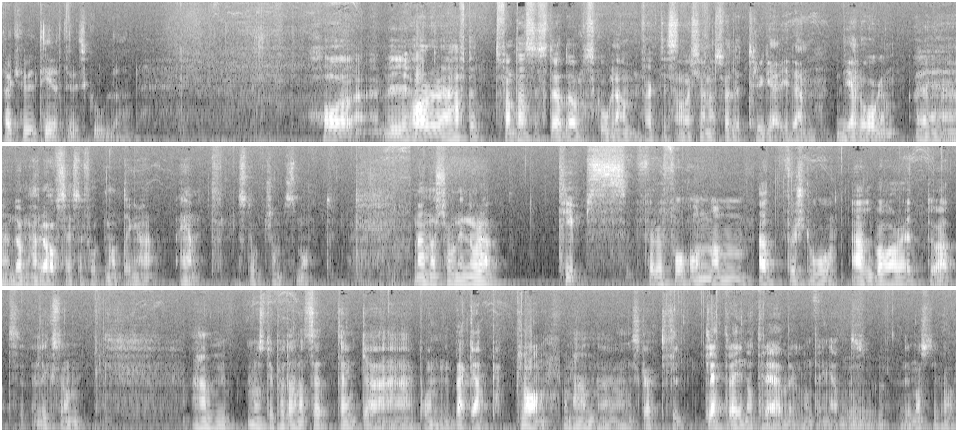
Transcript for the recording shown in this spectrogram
aktiviteter i skolan. vi har haft ett fantastiskt stöd av skolan faktiskt och känner oss väldigt trygga i den dialogen. Eh, de hör av sig så fort någonting har hänt, stort som smått. Men annars har ni några tips för att få honom att förstå allvaret och att liksom han måste på ett annat sätt tänka på en backup-plan om han eh, ska klättra i något träd eller någonting. Att mm. Det måste ju vara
